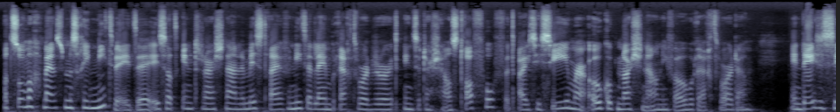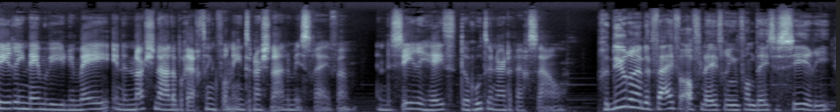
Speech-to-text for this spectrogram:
Wat sommige mensen misschien niet weten, is dat internationale misdrijven niet alleen berecht worden door het internationaal strafhof, het ICC, maar ook op nationaal niveau berecht worden. In deze serie nemen we jullie mee in de nationale berechting van internationale misdrijven. En de serie heet De Route naar de Rechtszaal. Gedurende de vijf afleveringen van deze serie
